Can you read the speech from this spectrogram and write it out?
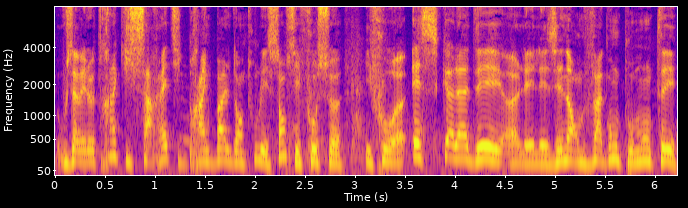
vous avez le train qui s'arrête, il brinque-balle dans tous les sens. Il faut se, il faut euh, escalader euh, les, les énormes wagons pour monter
